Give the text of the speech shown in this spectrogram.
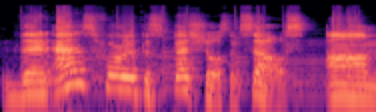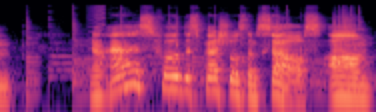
Then as for the specials themselves, um, now as for the specials themselves, um,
